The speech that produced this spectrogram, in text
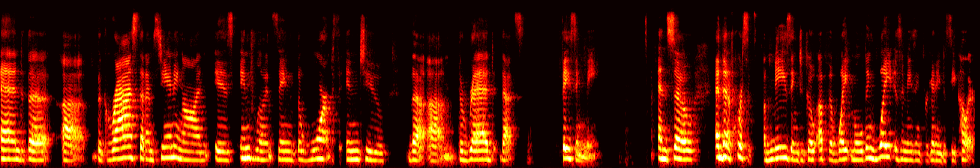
And the, uh, the grass that I'm standing on is influencing the warmth into the, um, the red that's facing me. And so, and then of course, it's amazing to go up the white molding. White is amazing for getting to see color.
